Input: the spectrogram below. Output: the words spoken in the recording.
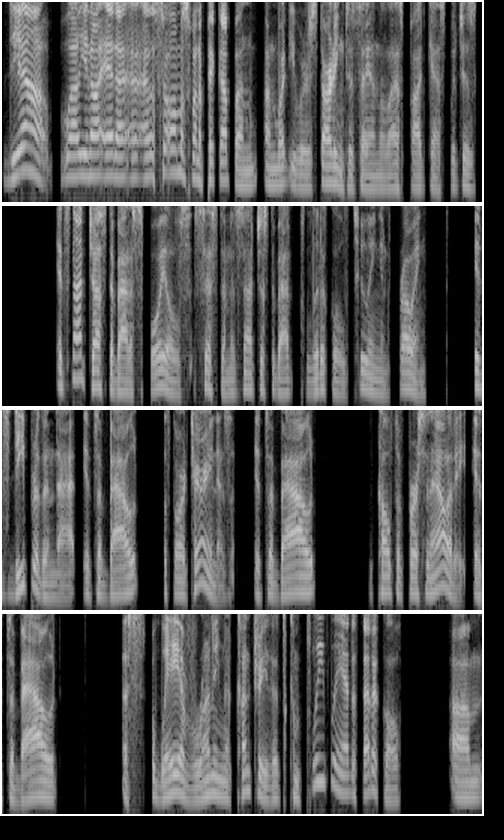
yeah, well, you know, Ed, I, I almost want to pick up on on what you were starting to say on the last podcast, which is it's not just about a spoils system. It's not just about political toing and froing. It's deeper than that. It's about authoritarianism. It's about cult of personality. It's about a, a way of running a country that's completely antithetical um,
